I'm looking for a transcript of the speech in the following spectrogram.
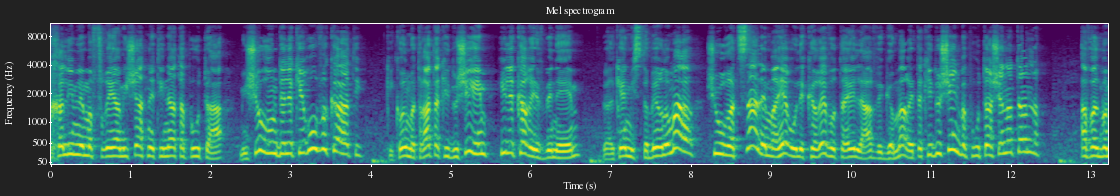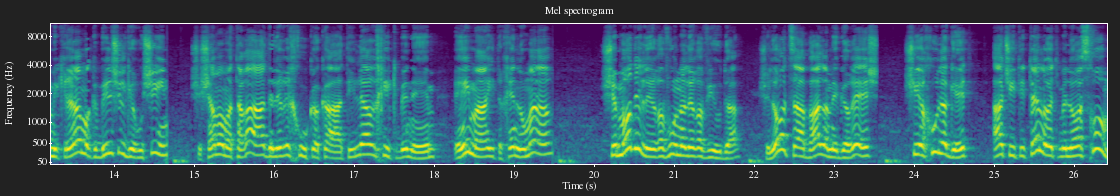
חלים למפרע משעת נתינת הפרוטה, משום דלקירוב הקעתי. כי כל מטרת הקידושים היא לקרב ביניהם, ועל כן מסתבר לומר שהוא רצה למהר ולקרב אותה אליו וגמר את הקידושין בפרוטה שנתן לה. אבל במקרה המקביל של גירושין, ששם המטרה דלרחוקה קעתי להרחיק ביניהם, אימה ייתכן לומר שמודה לרב הונא לרב יהודה, שלא רצה הבעל המגרש שיחול הגט עד שהיא תיתן לו את מלוא הסכום,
